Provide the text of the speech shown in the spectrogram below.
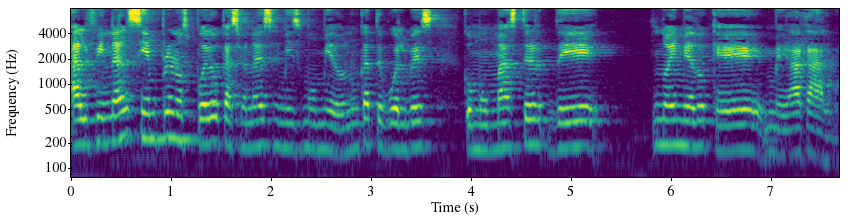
al final siempre nos puede ocasionar ese mismo miedo. Nunca te vuelves como máster de no hay miedo que me haga algo.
